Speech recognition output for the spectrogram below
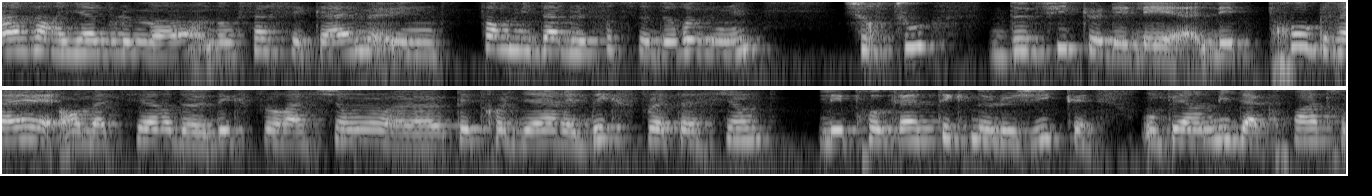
invariablement. Donc ça, c'est quand même une formidable source de revenus surtout depuis que les, progrès en matière d'exploration euh, pétrolière et d'exploitation, les progrès technologiques ont permis d'accroître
